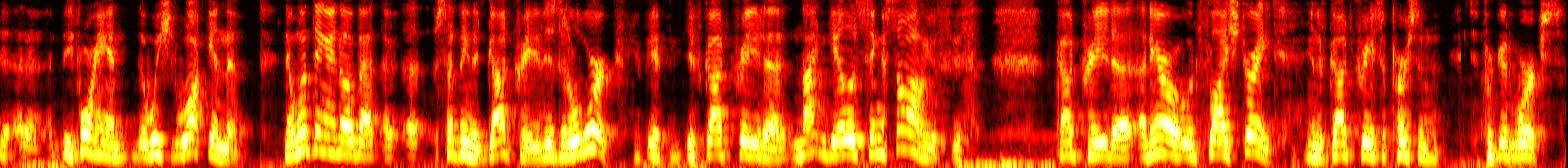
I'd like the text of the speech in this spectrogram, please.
uh, beforehand that we should walk in them. Now, one thing I know about uh, uh, something that God created is it'll work. If, if, if God created a nightingale, it would sing a song. If, if God created a, an arrow, it would fly straight. And if God creates a person for good works,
